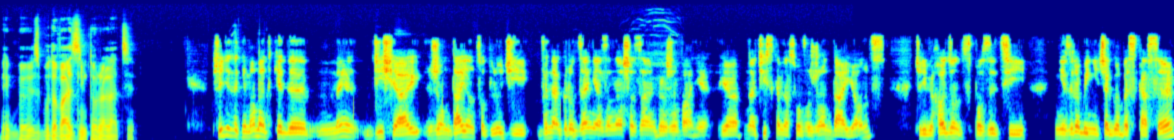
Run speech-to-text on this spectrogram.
jakby zbudowałeś z nim tą relację. Przyjdzie taki moment, kiedy my dzisiaj, żądając od ludzi wynagrodzenia za nasze zaangażowanie, ja naciskam na słowo żądając, czyli wychodząc z pozycji nie zrobię niczego bez kasy,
